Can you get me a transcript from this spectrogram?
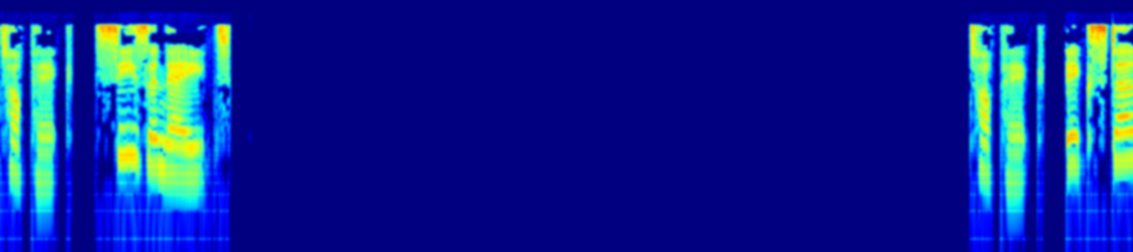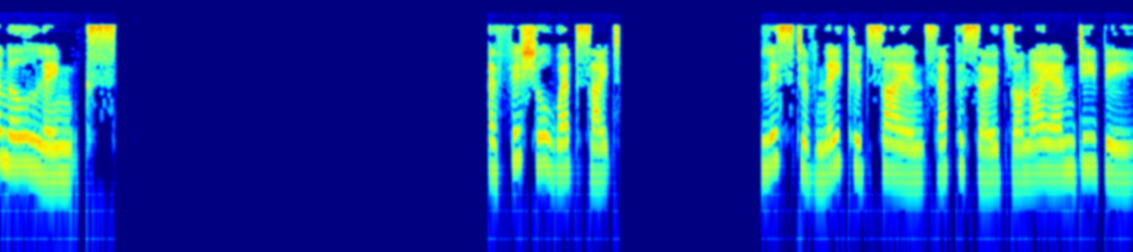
Topic Season 8 Topic. External links. Official website. List of Naked Science episodes on IMDb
